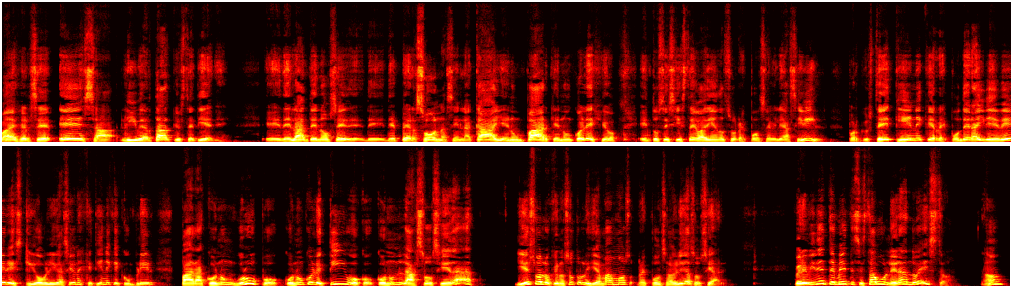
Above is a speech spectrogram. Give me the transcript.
va a ejercer esa libertad que usted tiene, eh, delante, no sé, de, personas en la calle, en un parque, en un colegio, entonces sí está evadiendo su responsabilidad civil. Porque usted tiene que responder, hay deberes y obligaciones que tiene que cumplir para con un grupo, con un colectivo, con la sociedad. Y eso es lo que nosotros le llamamos responsabilidad social. Pero evidentemente se está vulnerando esto, ¿no?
